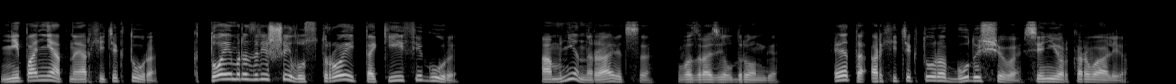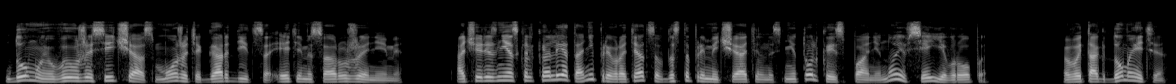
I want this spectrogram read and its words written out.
"Непонятная архитектура. Кто им разрешил устроить такие фигуры?" "А мне нравится", возразил Дронга. "Это архитектура будущего, сеньор Карвальо. Думаю, вы уже сейчас можете гордиться этими сооружениями. А через несколько лет они превратятся в достопримечательность не только Испании, но и всей Европы. Вы так думаете?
